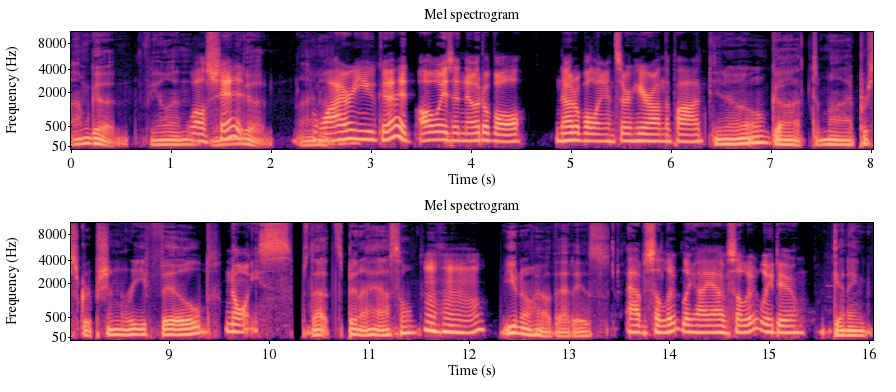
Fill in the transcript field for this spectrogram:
i'm good feeling Well, feeling shit. good Why are you good? Always a notable notable answer here on the pod. you know got my prescription refilled Noise. that's been a hassle Mm-hmm. you know how that is Absolutely. I absolutely do. getting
